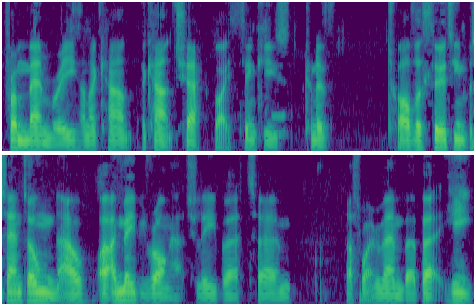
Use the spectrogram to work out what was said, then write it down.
from memory, and I can't I can't check, but I think he's kind of twelve or thirteen percent owned now. I, may be wrong actually, but um, that's what I remember. But he,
